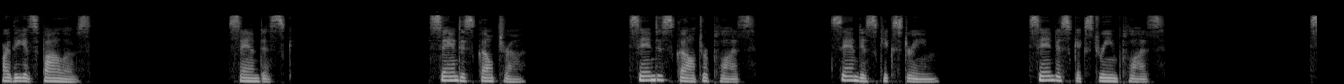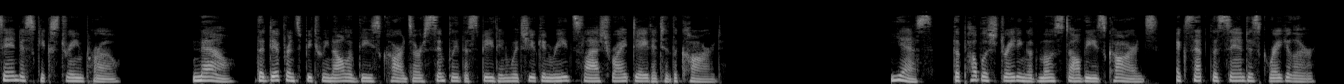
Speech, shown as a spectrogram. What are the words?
are the as follows. SanDisk. SanDisk Ultra. SanDisk Ultra Plus. SanDisk Extreme. SanDisk Extreme Plus. SanDisk Extreme Pro. Now, the difference between all of these cards are simply the speed in which you can read slash write data to the card. Yes, the published rating of most all these cards, except the SanDisk Regular,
